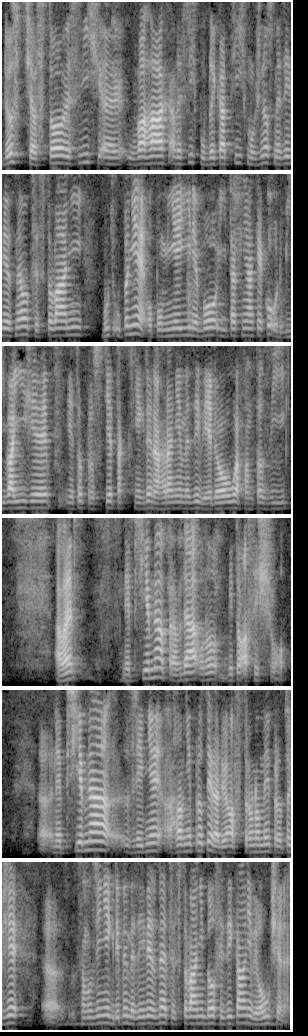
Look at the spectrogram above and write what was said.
dost často ve svých eh, úvahách a ve svých publikacích možnost mezihvězdného cestování buď úplně opomíjejí, nebo ji tak nějak jako odbývají, že je to prostě tak někde na hraně mezi vědou a fantazí. Ale nepříjemná pravda, ono by to asi šlo. Eh, nepříjemná zřejmě hlavně pro ty radioastronomy, protože eh, samozřejmě kdyby mezihvězdné cestování bylo fyzikálně vyloučené,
